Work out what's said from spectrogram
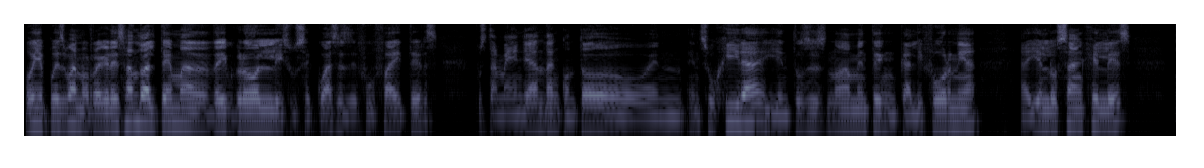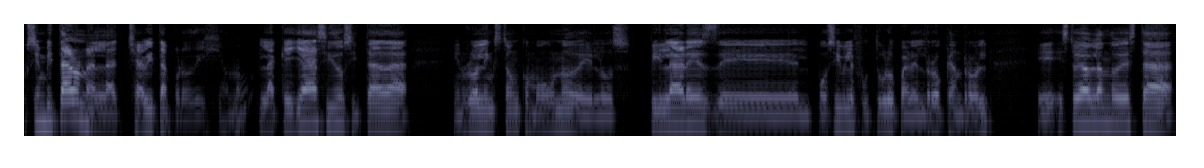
Oye, pues bueno, regresando al tema de Dave Grohl y sus secuaces de Foo Fighters, pues también ya andan con todo en, en su gira y entonces nuevamente en California, ahí en Los Ángeles, pues invitaron a la chavita prodigio, ¿no? La que ya ha sido citada en Rolling Stone como uno de los pilares del posible futuro para el rock and roll. Eh, estoy hablando de esta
